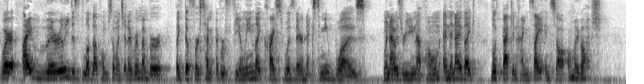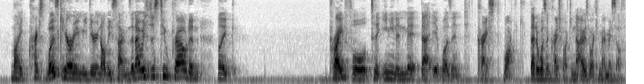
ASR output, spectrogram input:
Where I literally just love that poem so much, and I remember like the first time ever feeling like Christ was there next to me was when I was reading that poem, and then I like looked back in hindsight and saw, oh my gosh, like Christ was carrying me during all these times, and I was just too proud and like prideful to even admit that it wasn't Christ walk that it wasn't Christ walking that I was walking by myself.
